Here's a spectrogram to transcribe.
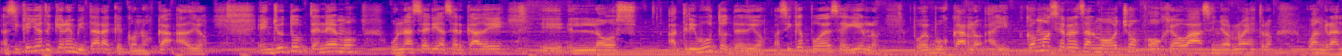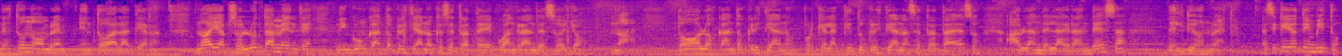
Así que yo te quiero invitar a que conozcas a Dios. En YouTube tenemos una serie acerca de eh, los atributos de Dios. Así que puedes seguirlo, puedes buscarlo ahí. ¿Cómo cierra el Salmo 8? Oh Jehová, Señor nuestro, cuán grande es tu nombre en toda la tierra. No hay absolutamente ningún canto cristiano que se trate de cuán grande soy yo. No. Todos los cantos cristianos, porque la actitud cristiana se trata de eso, hablan de la grandeza del Dios nuestro. Así que yo te invito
